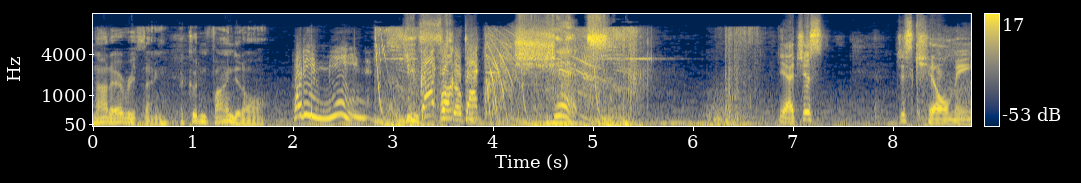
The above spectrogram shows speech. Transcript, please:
Not everything. I couldn't find it all. What do you mean? You You've got to go back. shit. Yeah, just just kill me.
